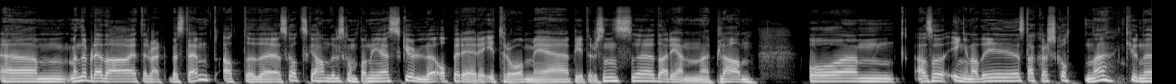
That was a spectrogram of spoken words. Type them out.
Um, men det ble da etter hvert bestemt at det skotske handelskompaniet skulle operere i tråd med Petersens uh, Darien-plan. Og um, altså, ingen av de stakkars skottene kunne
